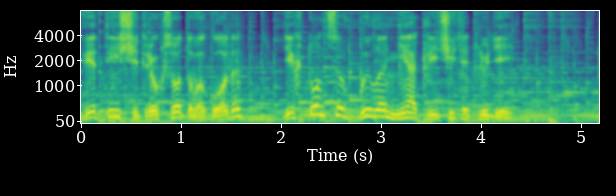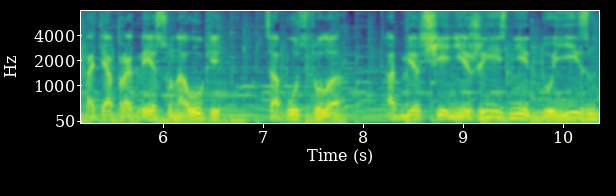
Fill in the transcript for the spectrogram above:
2300 года дихтонцев было не отличить от людей. Хотя прогрессу науки сопутствовало обмерщение жизни, дуизм,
